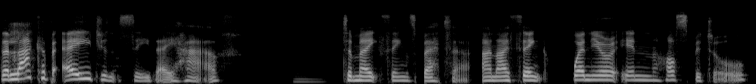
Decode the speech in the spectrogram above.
the lack of agency they have mm. to make things better. And i think when you're in hospital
